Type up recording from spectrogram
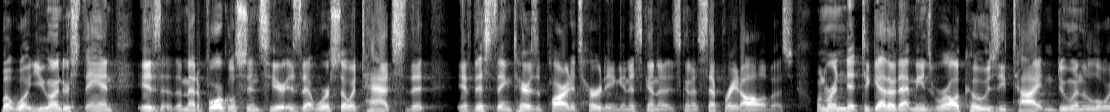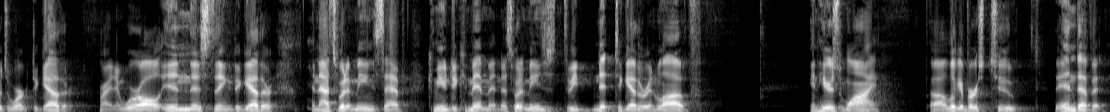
But what you understand is the metaphorical sense here is that we're so attached that if this thing tears apart, it's hurting and it's going to it's going to separate all of us. When we're knit together, that means we're all cozy, tight, and doing the Lord's work together, right? And we're all in this thing together. And that's what it means to have community commitment. That's what it means to be knit together in love. And here's why. Uh, look at verse 2, the end of it.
